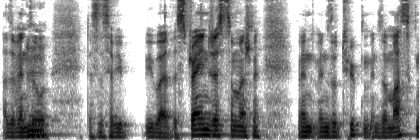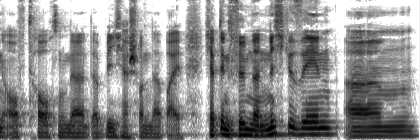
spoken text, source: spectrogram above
Also wenn Mhm. so, das ist ja wie, wie bei The Strangers zum Beispiel, wenn, wenn so Typen in so Masken auftauchen, da, da bin ich ja schon dabei. Ich habe den Film dann nicht gesehen, ähm,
